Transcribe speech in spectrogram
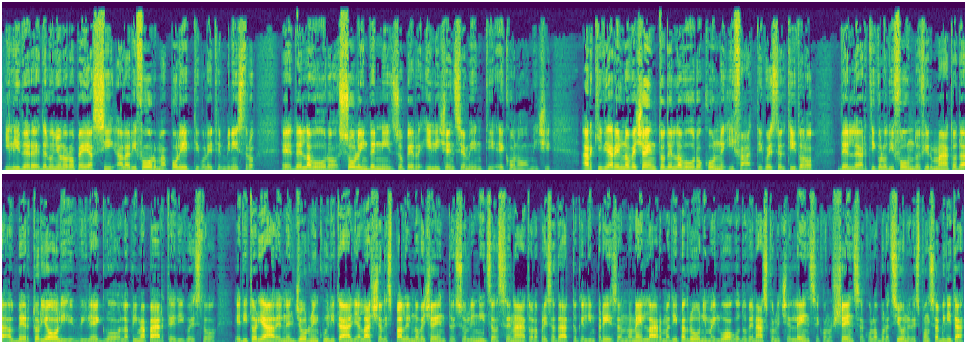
i leader dell'Unione Europea sì alla riforma, Poletti, Poletti il ministro eh, del lavoro, solo indennizzo per i licenziamenti economici. Archiviare il Novecento del lavoro con i fatti, questo è il titolo dell'articolo di fondo firmato da Alberto Rioli. Vi leggo la prima parte di questo editoriale. Nel giorno in cui l'Italia lascia alle spalle il Novecento e solennizza al Senato la presa d'atto che l'impresa non è l'arma dei padroni, ma il luogo dove nascono eccellenze, conoscenza, collaborazione e responsabilità,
